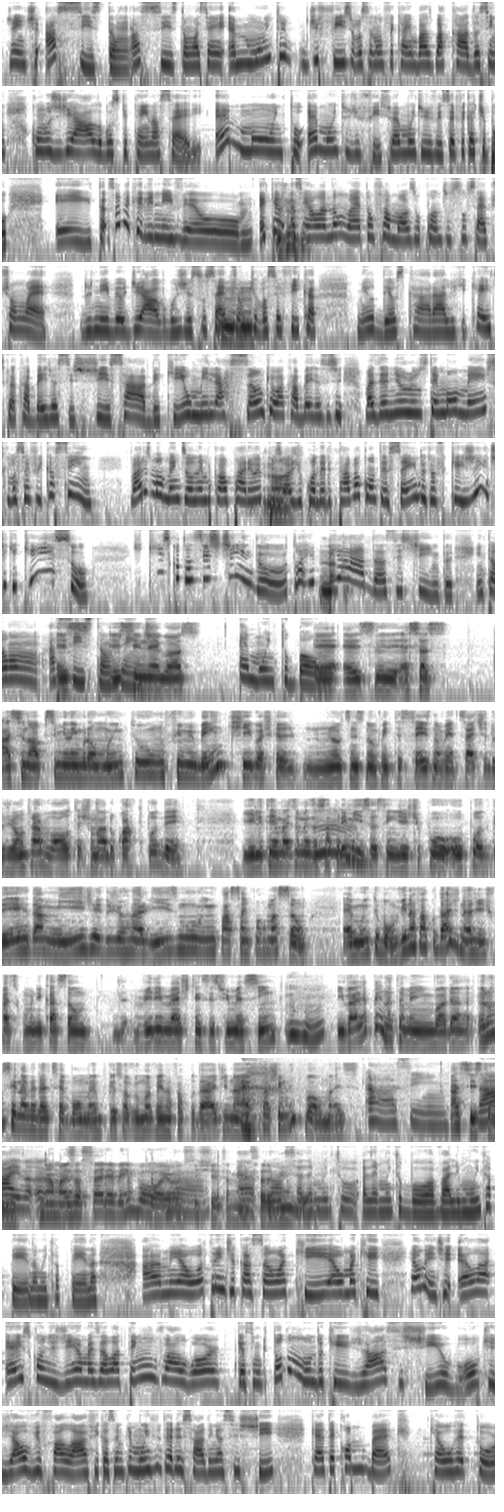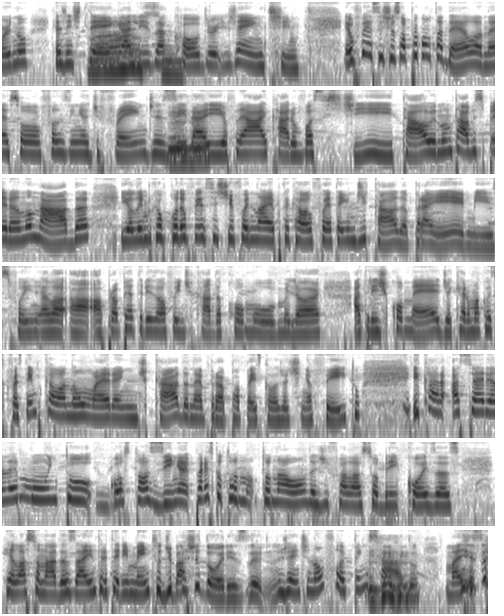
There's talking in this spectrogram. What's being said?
Gente, assistam, assistam. Assim, é muito difícil você não ficar embasbacado, assim, com os diálogos que tem na série. É muito, é muito difícil, é muito difícil. Você fica tipo, eita. Sabe aquele nível. É que, assim, ela não é tão famosa quanto Succession é, do nível diálogos de Succession, uhum. que você fica, meu Deus, caralho, o que, que é isso que eu acabei de assistir, sabe? Que humilhação que eu acabei de assistir. Mas The New Rules tem momentos que você fica assim. Vários momentos eu lembro que eu parei o episódio Nossa. quando ele tava acontecendo, que eu fiquei, gente, que que é isso? que, que é isso que eu tô assistindo? Eu tô arrepiada Não. assistindo. Então, assistam, esse, gente. Esse negócio. É muito bom. É, esse, essas. A sinopse me lembrou muito um filme bem antigo, acho que é de 1996, 97, do John Travolta, chamado Quarto Poder. E ele tem mais ou menos hum. essa premissa, assim, de tipo, o poder da mídia e do jornalismo em passar informação é muito bom. Vi na faculdade, né? A gente faz comunicação, vira e mexe tem esses filmes assim. Uhum. E vale a pena também, embora. Eu não sei, na verdade, se é bom mesmo, porque eu só vi uma vez na faculdade. Na época eu achei muito bom, mas. Ah, sim. Assistam. Ai, não, não, mas a série é bem boa. Eu não. assisti também. A, série nossa, é bem ela boa. é, muito, ela é muito boa, vale muito a pena, muito a pena. A minha outra indicação aqui é uma que, realmente, ela é escondidinha, mas ela tem um valor que, assim, que todo mundo que já assistiu ou que já ouviu falar fica sempre muito interessado em assistir, que é The Comeback que é o retorno que a gente tem ah, a Lisa Coldry. Gente, eu fui assistir só por conta dela, né? Sou fãzinha de Friends uhum. e daí eu falei, ai, cara, eu vou assistir e tal. Eu não tava esperando nada. E eu lembro que eu, quando eu fui assistir foi na época que ela foi até indicada para Emmys, foi ela a, a, própria atriz ela foi indicada como melhor atriz de comédia, que era uma coisa que faz tempo que ela não era indicada, né, para papéis que ela já tinha feito. E cara, a série ela é muito gostosinha. Parece que eu tô, tô na onda de falar sobre coisas relacionadas a entretenimento de bastidores. Gente, não foi pensado, mas,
